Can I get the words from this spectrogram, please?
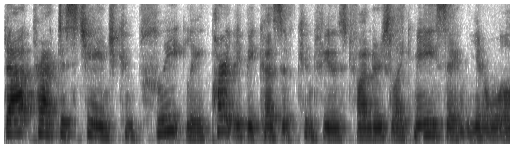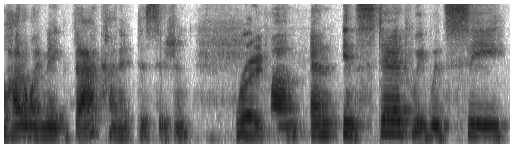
that practice changed completely, partly because of confused funders like me saying, you know, well, how do I make that kind of decision? Right. Um, and instead, we would see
